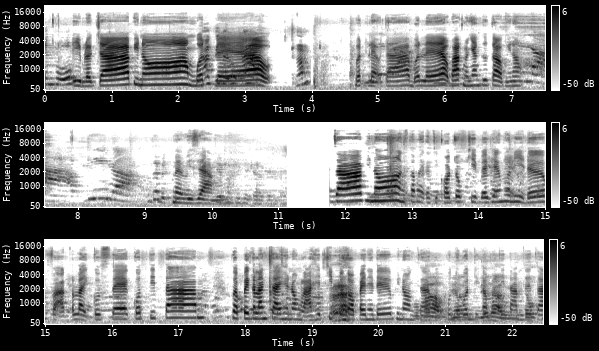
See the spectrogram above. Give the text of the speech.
กินถูกอิ่มแล้วจ้าพี่น้องเบิดแล้วเบิดแล้วจ้าเบิดแล้วพักมันยังคือเก่าพี่น้องแม่วิสัง จ้าพี่น้องสบายกับจิขอจบคลิปไว้เพียงเท่านี้เด้อฝากกดไลค์กดแชร์กดติดตาม เพื่อเป็นกำลังใจให้น้องหลาเฮ็ดคลิปต่อๆไปในเด้อพี่น้องจ้าขอบคุณทุกคนที่เข้ามาติดตามเด้อจ้า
